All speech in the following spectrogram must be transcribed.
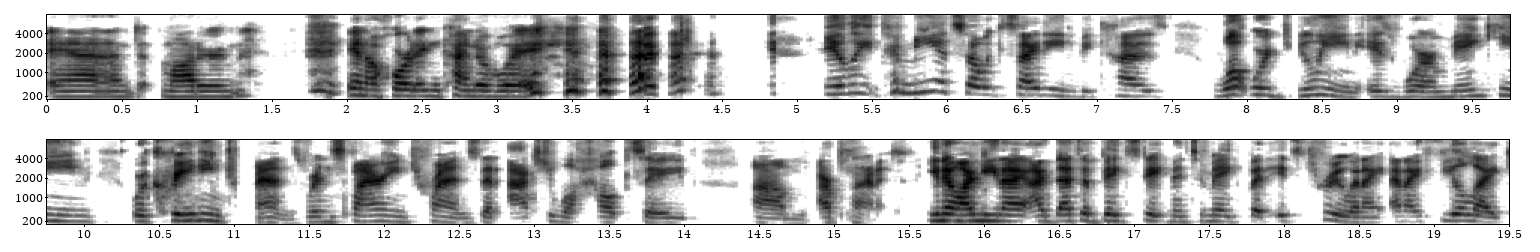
and modern in a hoarding kind of way. really, to me, it's so exciting because what we're doing is we're making, we're creating trends, we're inspiring trends that actually will help save um, our planet. You know, I mean, I, I, that's a big statement to make, but it's true, and I and I feel like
